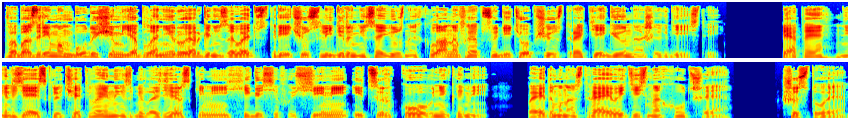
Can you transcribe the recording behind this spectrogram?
В обозримом будущем я планирую организовать встречу с лидерами союзных кланов и обсудить общую стратегию наших действий. Пятое. Нельзя исключать войны с Белозерскими, Хигасифусими и церковниками, поэтому настраивайтесь на худшее. Шестое.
